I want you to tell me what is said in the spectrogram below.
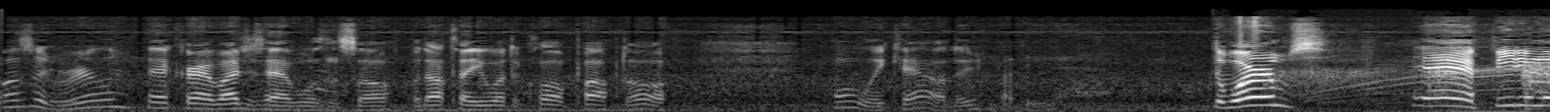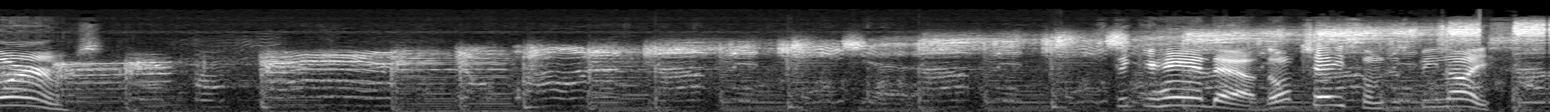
Was it really? That crab I just had wasn't soft, but I'll tell you what, the claw popped off. Holy cow, dude. I'll do that. The worms? Yeah, feed him worms. Stick your hand out. Don't chase them. Just be nice.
